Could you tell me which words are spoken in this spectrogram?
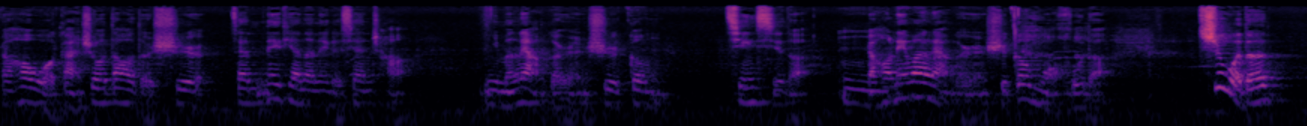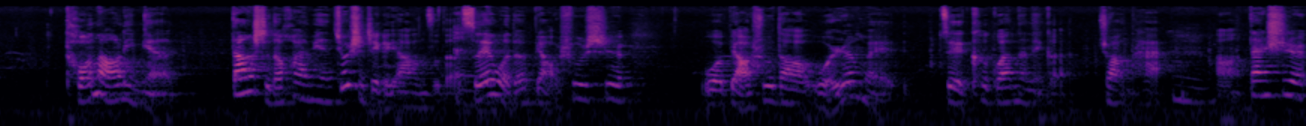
然后我感受到的是在那天的那个现场，你们两个人是更清晰的，嗯，然后另外两个人是更模糊的，是我的头脑里面当时的画面就是这个样子的，所以我的表述是我表述到我认为最客观的那个状态嗯。啊，但是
